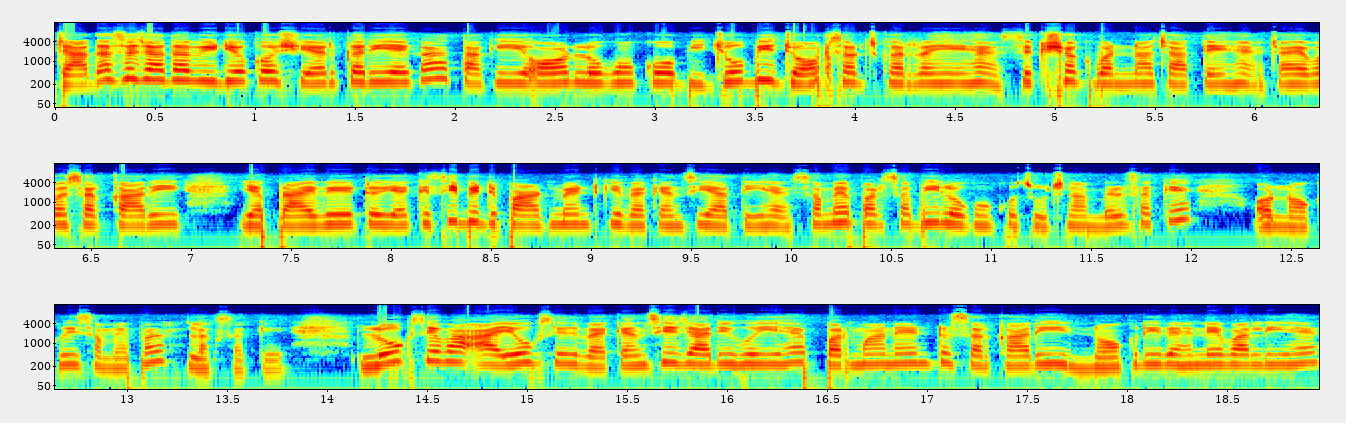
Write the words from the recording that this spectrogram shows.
ज़्यादा से ज़्यादा वीडियो को शेयर करिएगा ताकि और लोगों को भी, जो भी जॉब सर्च कर रहे हैं, शिक्षक बनना चाहते हैं, चाहे वह सरकारी या प्राइवेट या किसी भी डिपार्टमेंट की वैकेंसी आती है, समय पर सभी लोगों को सूचना मिल सके और नौकरी समय पर लग सके। लोक सेवा आयोग से वैकेंसी जारी हुई है परमानेंट सरकारी नौकरी रहने वाली है।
